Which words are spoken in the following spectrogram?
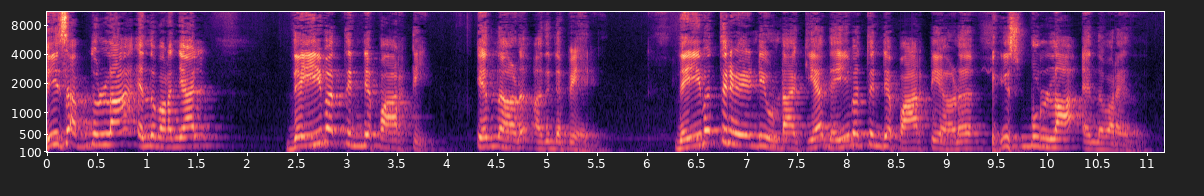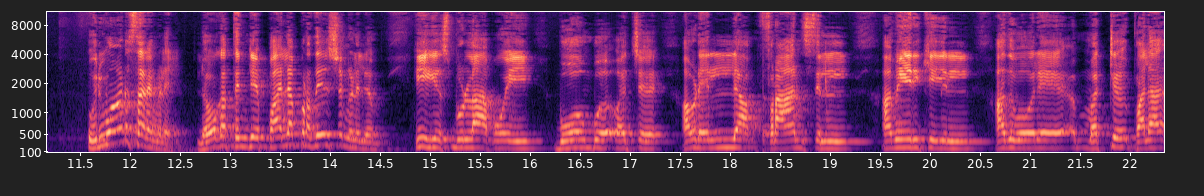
ഹീസ് അബ്ദുള്ള എന്ന് പറഞ്ഞാൽ ദൈവത്തിന്റെ പാർട്ടി എന്നാണ് അതിന്റെ പേര്. ദൈവത്തിന് വേണ്ടി ഉണ്ടാക്കിയ ദൈവത്തിന്റെ പാർട്ടിയാണ് ഹിസ്ബുള്ള എന്ന് പറയുന്നത്. ഒരുപാട് സ്ഥലങ്ങളിൽ ലോകത്തിന്റെ പല പ്രദേശങ്ങളിലും ഈ ഹിസ്ബുള്ള പോയി ബോംബ് വച്ച് അവിടെ എല്ലാം ഫ്രാൻസിൽ അമേരിക്കയിൽ അതുപോലെ മറ്റ് പല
